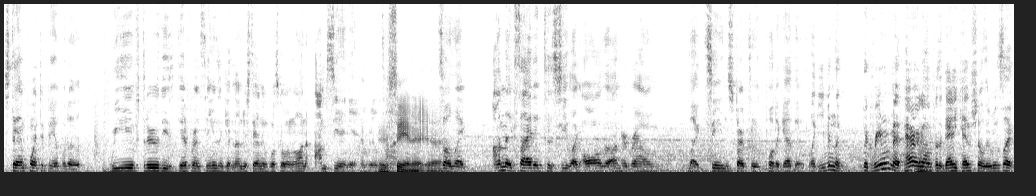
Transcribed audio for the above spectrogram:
standpoint to be able to weave through these different scenes and get an understanding of what's going on, I'm seeing it in real time. You're seeing it, yeah. So like, I'm excited to see like all the underground like scenes start to pull together. Like even the the green room at Paragon Mm. for the Daddy Kev show, there was like.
